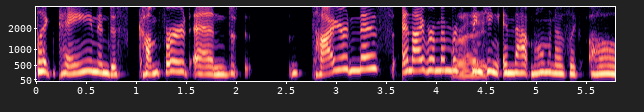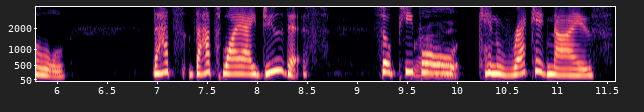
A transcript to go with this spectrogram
like pain and discomfort and tiredness and i remember right. thinking in that moment i was like oh that's that's why i do this so people right. can recognize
